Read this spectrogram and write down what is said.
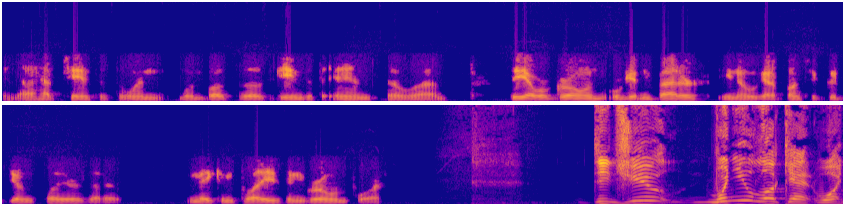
and uh, have chances to win win both of those games at the end. So, uh, so yeah, we're growing, we're getting better. You know, we got a bunch of good young players that are making plays and growing for us. Did you, when you look at what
